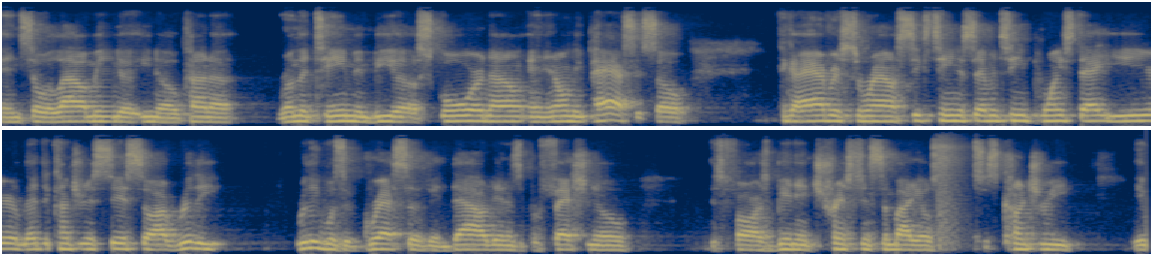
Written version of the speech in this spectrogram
and so allowed me to you know kind of run the team and be a scorer now and only pass it. So I think I averaged around 16 to 17 points that year, led the country in assists. So I really, really was aggressive and dialed in as a professional as far as being entrenched in somebody else's country. It,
